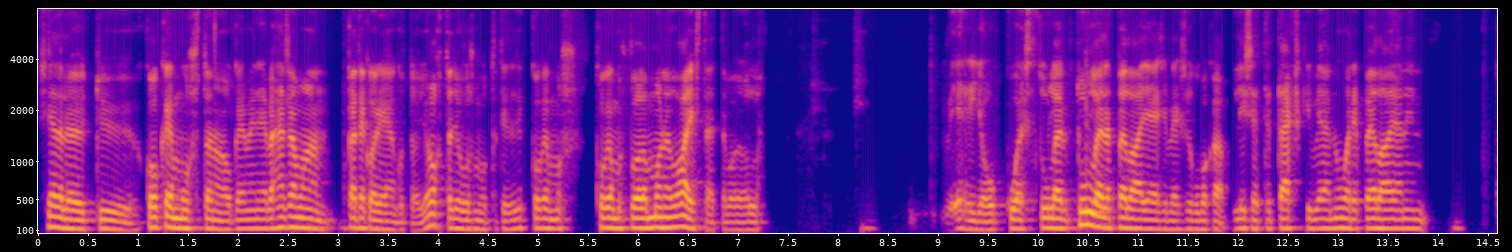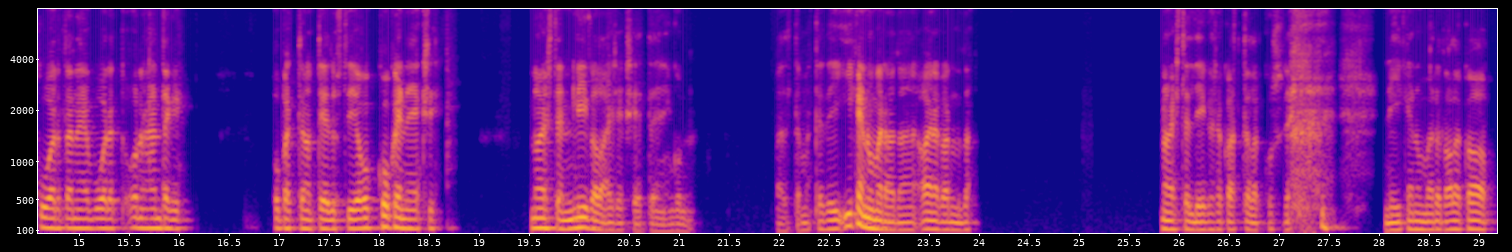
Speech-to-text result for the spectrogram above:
Sieltä löytyy kokemusta, no okei, menee vähän samaan kategoriaan kuin tuo johtajuus, mutta tietysti kokemus, kokemus voi olla monenlaista, että voi olla eri joukkueista tule, tulleita pelaajia, esimerkiksi joku vaikka Lisette Täkskin vielä nuori pelaaja, niin kuortaneen vuodet on häntäkin opettanut tietysti jo kokeneeksi naisten liikalaiseksi, että niin kuin välttämättä ei ikänumeroita aina kannata naisten liikassa katsella, kun se, ne ikänumerot alkaa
